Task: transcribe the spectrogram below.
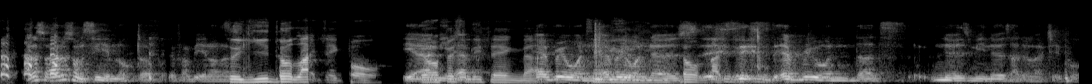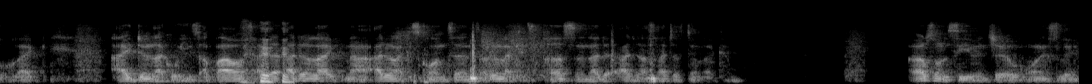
I just, I just want to see him looked up. If I'm being honest. So you don't like Jake Paul? Yeah, you're I mean, officially saying that. Everyone, everyone knows. Like everyone that knows me knows I don't like Jake Paul. Like I don't like what he's about. I don't, I don't like nah. I don't like his content. I don't like his person. I, I just I just don't like him. I just want to see him in jail, honestly.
